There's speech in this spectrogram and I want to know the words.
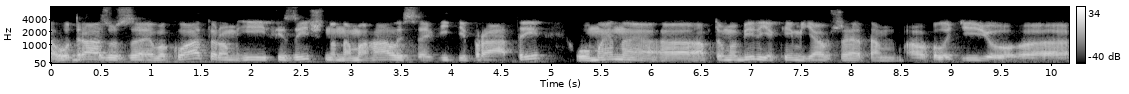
Одразу з евакуатором і фізично намагалися відібрати у мене е, автомобіль, яким я вже там е, володію е,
